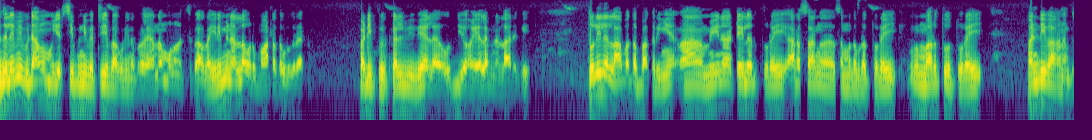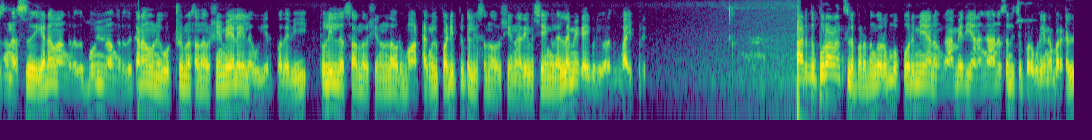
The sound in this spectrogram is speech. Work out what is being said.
இதுலையுமே விடாம முயற்சி பண்ணி வெற்றியை பார்க்கக்கூடிய நபர்கள் என்ன மூணு லட்சத்துக்காக தான். இனிமேல் நல்ல ஒரு மாற்றத்தை கொடுக்குறாரு. படிப்பு கல்வி வேலை உத்தியோகம் எல்லாமே நல்லா இருக்கு. தொழில லாபத்தை பார்க்குறீங்க. மெயினாக டெய்லர் துறை அரசாங்க சம்மந்தப்பட்ட துறை மருத்துவத்துறை வண்டி வாகன பிசினஸ் இடம் வாங்குறது பூமி வாங்குறது கணவனுடைய ஒற்றுமை சார்ந்த விஷயம் வேலையில உயர் பதவி தொழிலில் சார்ந்த விஷயம் நல்ல ஒரு மாற்றங்கள் படிப்பு கல்வி சார்ந்த விஷயம் நிறைய விஷயங்கள் எல்லாமே கைக்கூடி வரதுக்கு வாய்ப்பு இருக்கு. அடுத்து புராணத்தில் பிறந்தவங்க ரொம்ப பொறுமையானவங்க அமைதியானவங்க அனுசரிச்சு போகக்கூடிய நபர்கள்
